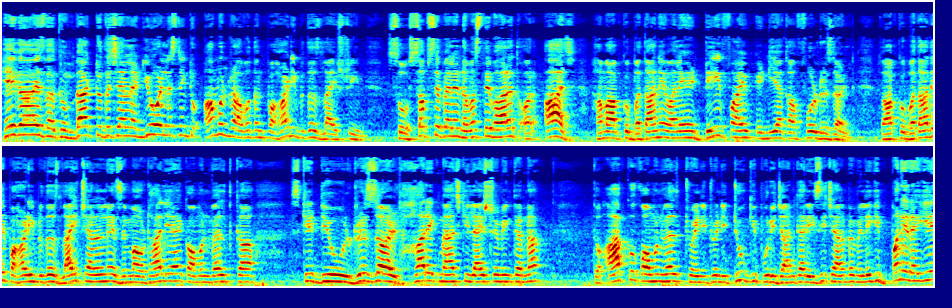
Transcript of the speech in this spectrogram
Hey guys, welcome back to the channel and you are listening to Aman Rawat on Pahadi Brothers live stream. So सबसे पहले नमस्ते भारत और आज हम आपको बताने वाले हैं डे फाइव इंडिया का फुल रिज़ल्ट तो आपको बता दें पहाड़ी ब्रदर्स लाइव चैनल ने जिम्मा उठा लिया है कॉमनवेल्थ का स्केड्यूल रिज़ल्ट हर एक मैच की लाइव स्ट्रीमिंग करना। तो आपको कॉमनवेल्थ 2022 की पूरी जानकारी इसी चैनल पर मिलेगी। बने रहिए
